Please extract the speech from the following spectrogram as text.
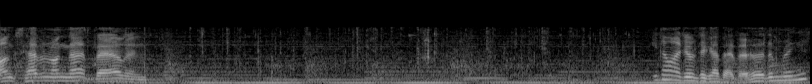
Monks haven't rung that bell in You know, I don't think I've ever heard them ring it.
